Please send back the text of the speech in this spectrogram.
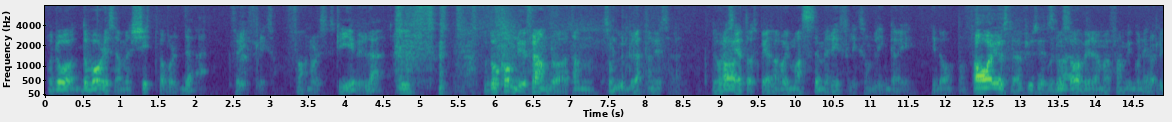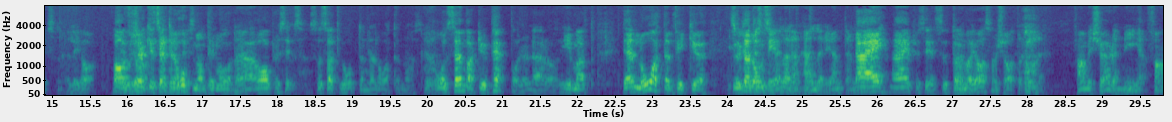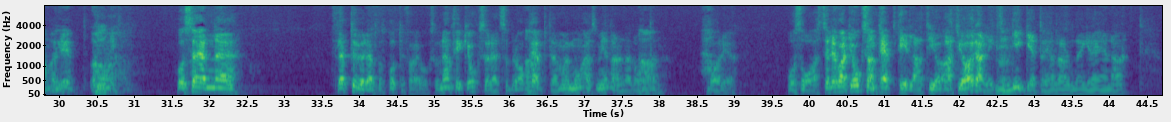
Och då, då var det så här, men shit vad var det där för riff liksom? Fan har du skrivit det där? Mm. och då kom det ju fram då att han, som du berättade nyss här. Du har ju Ja. sett och spelat, har ju massor med riff liksom ligga i, i datorn. Ja, just det. Precis. Och då sa vi det, men fan vi går ner och lyssnar. Eller jag. Ja, och jag försöker sitter sätta ihop någonting av det. Ja. Ja, precis. Så satte vi ihop den där låten. Och sen vart det ju pepp på det där då. I och med att den låten fick ju... Vi skulle inte de- spela den heller egentligen. Nej, nej precis. Det var Utan... jag som tjatade till det. Fan vi kör den nya, fan vad grymt. Ja. Liksom. Och sen eh, släppte vi den på Spotify också. Den fick ju också rätt så bra Ja. pepp. Det var ju många som gillade den där Ja. låten. Var det ju. Och så. Så det vart ju också en pepp till att, att göra liksom Mm. gigget och hela de där grejerna.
